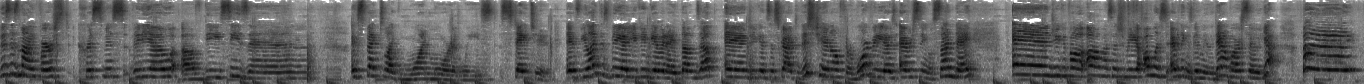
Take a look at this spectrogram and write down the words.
This is my first Christmas video of the season. Expect like one more at least. Stay tuned. If you like this video, you can give it a thumbs up and you can subscribe to this channel for more videos every single Sunday. And you can follow all my social media. All links to everything is going to be in the down bar. So yeah, bye!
